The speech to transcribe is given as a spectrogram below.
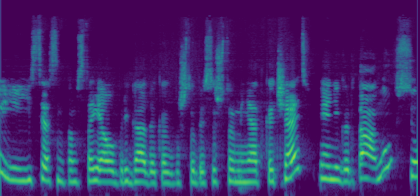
и, естественно, там стояла бригада, как бы, чтобы, если что, меня откачать. И они говорят, а, ну все,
